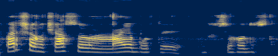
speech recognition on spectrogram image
першого часу має бути всього достатньо.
